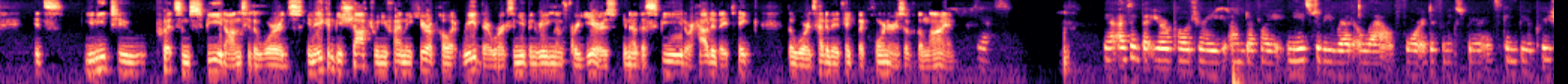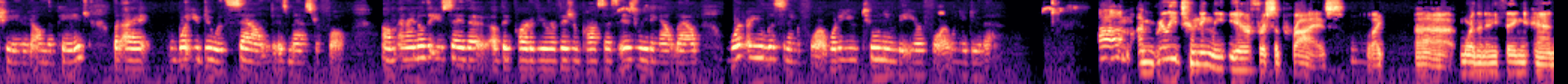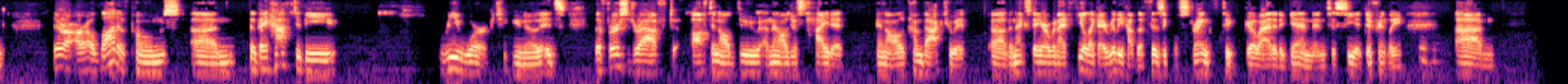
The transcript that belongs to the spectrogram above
it's you need to put some speed onto the words. You know, you can be shocked when you finally hear a poet read their works and you've been reading them for years. You know, the speed or how do they take the words? How do they take the corners of the line? Yes. Yeah, I think that your poetry um, definitely needs to be read aloud for a different experience. It can be appreciated on the page, but I, what you do with sound is masterful. Um, and I know that you say that a big part of your revision process is reading out loud. What are you listening for? What are you tuning the ear for when you do that? Um, I'm really tuning the ear for surprise, mm-hmm. like uh, more than anything. And there are a lot of poems um, that they have to be reworked. You know, it's the first draft. Often I'll do, and then I'll just hide it, and I'll come back to it uh, the next day or when I feel like I really have the physical strength to go at it again and to see it differently. Mm-hmm. Um,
